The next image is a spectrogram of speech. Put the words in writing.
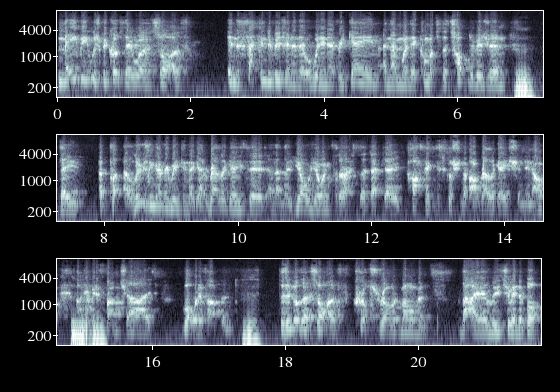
Maybe it was because they were sort of in the second division and they were winning every game, and then when they come up to the top division, hmm. they are, losing every week and they get relegated, and then they're yo-yoing for the rest of the decade. Classic discussion about relegation, you know, had it been mm. a franchise, what would have happened? Mm. there's another sort of crossroad moment that I allude to in the book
